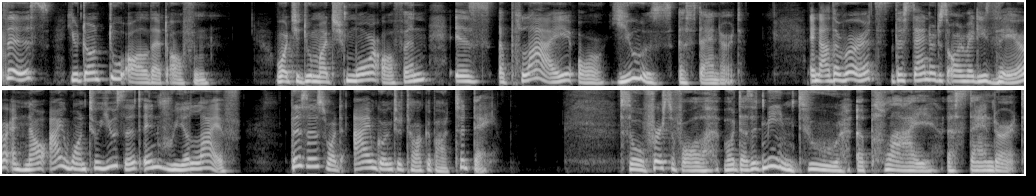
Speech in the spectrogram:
This you don't do all that often. What you do much more often is apply or use a standard. In other words, the standard is already there and now I want to use it in real life. This is what I'm going to talk about today. So, first of all, what does it mean to apply a standard?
